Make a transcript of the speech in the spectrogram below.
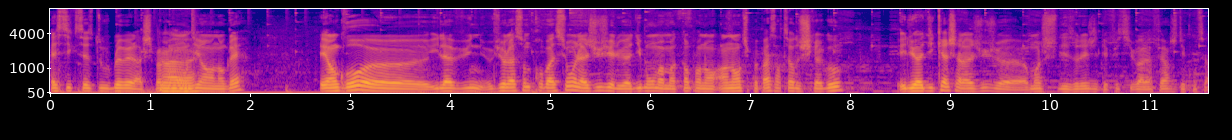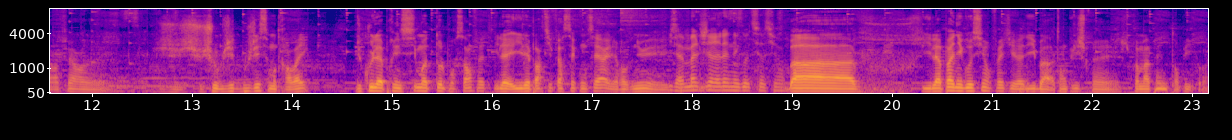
SXSW là, je sais pas comment on dit en anglais. Et en gros, il a vu une violation de probation et la juge elle lui a dit bon bah maintenant pendant un an tu peux pas sortir de Chicago. Et il lui a dit cash à la juge, moi je suis désolé, j'ai des festivals à faire, j'ai des concerts à faire, je suis obligé de bouger, c'est mon travail. Du coup il a pris 6 mois de tôle pour ça en fait. Il, a- il est parti faire ses concerts, il est revenu et Il a mal géré la négociation. bah, pff, il a pas négocié en fait. Il a dit bah tant pis, je ferai, je ferai ma peine, tant pis quoi.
